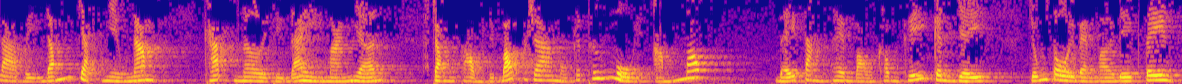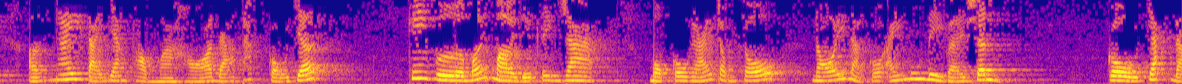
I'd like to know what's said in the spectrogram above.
là bị đóng chặt nhiều năm. Khắp nơi thì đầy mạng nhện. Trong phòng thì bốc ra một cái thứ mùi ẩm mốc. Để tăng thêm bầu không khí kinh dị, Chúng tôi bèn mời điệp tiên Ở ngay tại gian phòng mà họ đã thắt cổ chết. Khi vừa mới mời điệp tiên ra, Một cô gái trong số nói là cô ấy muốn đi vệ sinh. Cô chắc đã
